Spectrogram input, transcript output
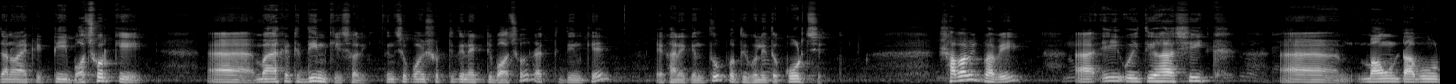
যেন এক একটি বছরকে বা এক একটি দিনকে, সরি, তিনশো পঁয়ষট্টি দিন একটি বছর, একটি দিনকে এখানে কিন্তু প্রতিফলিত করছে। স্বাভাবিকভাবেই এই ঐতিহাসিক মাউন্ট আবুর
